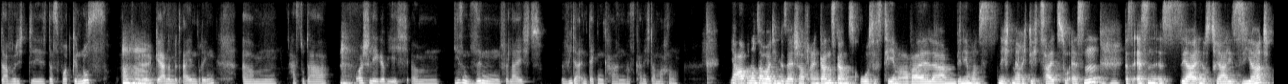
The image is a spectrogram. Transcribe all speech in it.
da würde ich die, das Wort Genuss auch äh, mhm. gerne mit einbringen. Ähm, hast du da Vorschläge, wie ich ähm, diesen Sinn vielleicht wieder entdecken kann? Was kann ich da machen? Ja, auch in unserer heutigen Gesellschaft ein ganz, ganz großes Thema, weil ähm, wir nehmen uns nicht mehr richtig Zeit zu essen. Mhm. Das Essen ist sehr industrialisiert.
